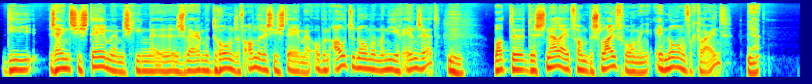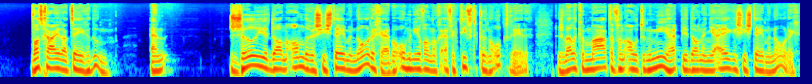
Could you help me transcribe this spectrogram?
die zijn systemen, misschien eh, zwermen drones of andere systemen, op een autonome manier inzet. Mm. Wat de, de snelheid van besluitvorming enorm verkleint. Ja. Wat ga je daartegen doen? En zul je dan andere systemen nodig hebben om in ieder geval nog effectief te kunnen optreden? Dus welke mate van autonomie heb je dan in je eigen systemen nodig?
